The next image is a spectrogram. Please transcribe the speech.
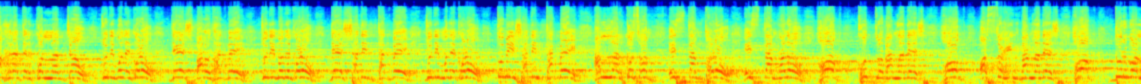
আখরাতের কল্যাণ চাও, যদি মনে করো দেশ ভালো থাকবে, যদি মনে করো দেশ স্বাধীন থাকবে মনে করো, তুমি স্বাধীন থাকবে। আল্লাহর কসম, ইসলাম ধরো, ইসলাম মানো। হোক ক্ষুদ্র বাংলাদেশ, হোক অস্ত্রহীন বাংলাদেশ, হোক দুর্বল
